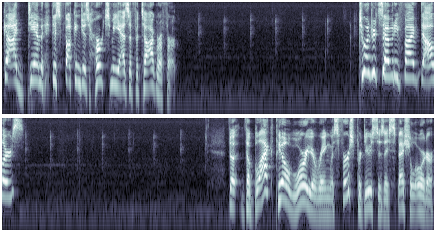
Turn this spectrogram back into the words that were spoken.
God damn it. This fucking just hurts me as a photographer. $275. The, the Black Pill Warrior ring was first produced as a special order.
